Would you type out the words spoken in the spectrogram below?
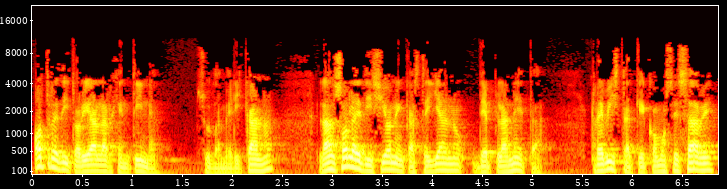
Otra editorial argentina, sudamericana, lanzó la edición en castellano de Planeta, revista que, como se sabe,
